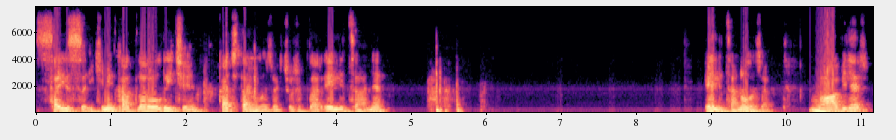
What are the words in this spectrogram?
sayısı 2'nin katları olduğu için kaç tane olacak çocuklar? 50 tane. 50 tane olacak. Maviler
